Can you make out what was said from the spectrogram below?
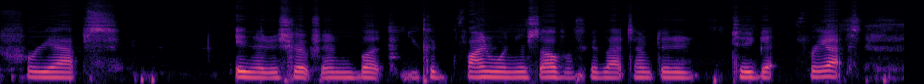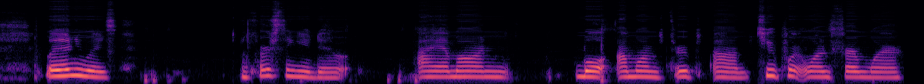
free apps in the description, but you could find one yourself if you're that tempted to get free apps. But anyways, the first thing you do, I am on, well, I'm on through um, 2.1 firmware,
